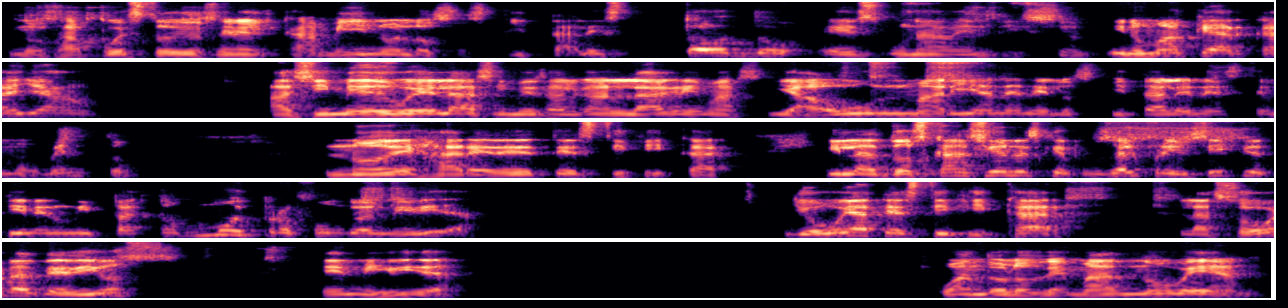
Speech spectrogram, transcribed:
nos ha puesto Dios en el camino, los hospitales, todo es una bendición. Y no me va a quedar callado. Así me duela, así me salgan lágrimas y aún Mariana en el hospital en este momento. No dejaré de testificar. Y las dos canciones que puse al principio tienen un impacto muy profundo en mi vida. Yo voy a testificar las obras de Dios en mi vida. Cuando los demás no vean.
